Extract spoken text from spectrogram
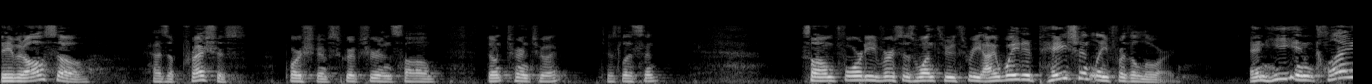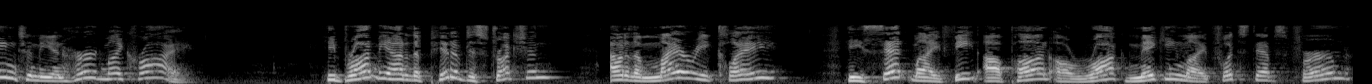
David also has a precious portion of scripture in Psalm. Don't turn to it. Just listen. Psalm 40 verses 1 through 3. I waited patiently for the Lord, and he inclined to me and heard my cry. He brought me out of the pit of destruction, out of the miry clay. He set my feet upon a rock, making my footsteps firm.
